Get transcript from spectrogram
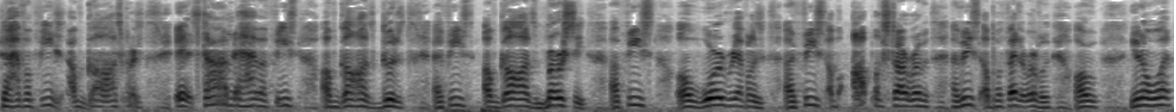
to have a feast of God's presence, it's time to have a feast of God's goodness, a feast of God's mercy, a feast of word revelation, a feast of apostolic revelation, a feast of prophetic revelation. Or, you know what?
